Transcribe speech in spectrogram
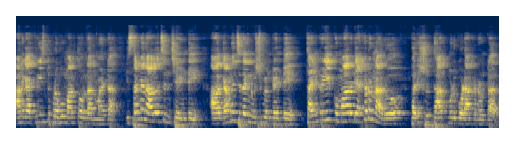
అనగా క్రీస్తు ప్రభు మనతో ఉన్నారనమాట ఈ సమయాన్ని ఆలోచన చేయండి. ఆ గమనించదగిన విషయం ఏమిటంటే తండ్రి కుమారుడు ఎక్కడున్నారో పరిశుద్ధాత్ముడు కూడా అక్కడ ఉంటారు.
